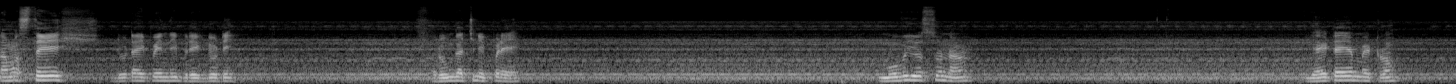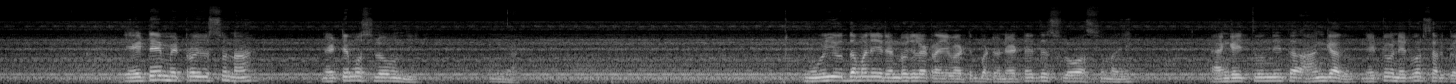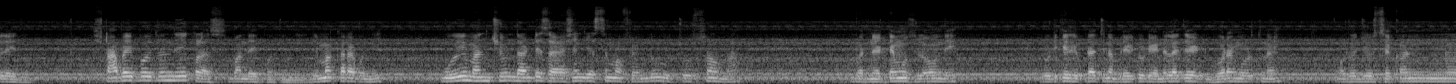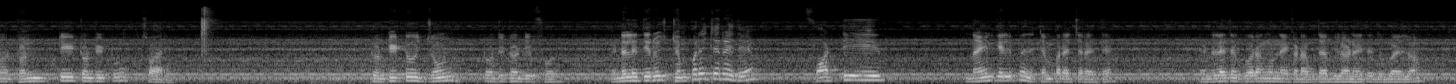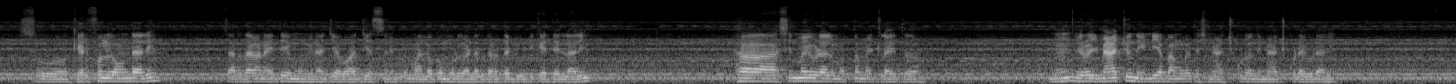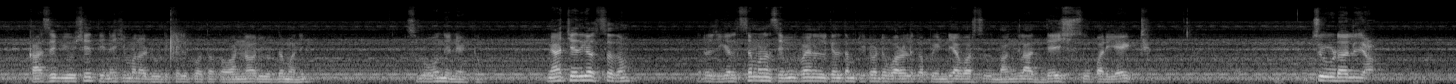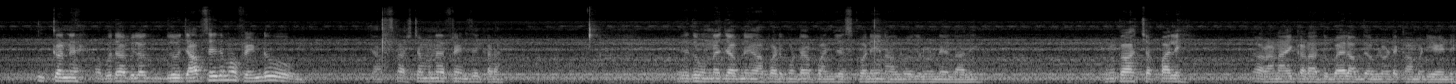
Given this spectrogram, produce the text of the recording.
నమస్తే డ్యూటీ అయిపోయింది break duty. రూమ్కి వచ్చిన ఇప్పుడే. మూవీ చూస్తున్నా. Eight AM metro. Eight AM metro చూస్తున్నా. నెట్ ఏమో స్లో ఉంది. మూవీ చూద్దామని రెండు రోజులే ట్రై పట్టి బట్ నెట్ అయితే స్లో వస్తున్నది హ్యాంగ్ అవుతుంది హ్యాంగ్ కాదు నెట్ నెట్వర్క్ సరిగ్గా లేదు. స్టాప్ అయిపోతుంది ప్లస్ బంద్ అయిపోతుంది. దిమాగ్ ఖరాబ్ ఉంది. మూవీ మంచిగా ఉందంటే సజెషన్ చేస్తే మా ఫ్రెండ్ చూస్తూ ఉన్నా. బట్ నెట్ ఏమో స్లో ఉంది. డ్యూటీకి వెళ్ళి ఇప్పుడు వచ్చిన బ్రేక్ డ్యూటీ ఎండలు అయితే ఘోరంగా కొడుతున్నాయి. ఒకరోజు second twenty twenty two sorry. Twenty two June twenty twenty four. ఎండలు అయితే ఈరోజు టెంపరేచర్ అయితే ఫార్టీ నైన్కి వెళ్ళిపోయింది టెంపరేచర్ అయితే. ఎండలు అయితే ఘోరంగా ఉన్నాయి ఇక్కడ అయితే దుబాయ్లో. సో కేర్ఫుల్గా ఉండాలి. సరదాగానైతే మూవీ నచ్చే వాచ్ చేస్తాను ఇప్పుడు. మళ్ళీ ఒక మూడు గంటల తర్వాత డ్యూటీకి అయితే వెళ్ళాలి సినిమా చూడాలి మొత్తం ఎట్లా అవుతుందో ఈరోజు మ్యాచ్ ఉంది. ఇండియా బంగ్లాదేశ్ మ్యాచ్ కూడా ఉంది. మ్యాచ్ కూడా చూడాలి. కాసేపు చూసి తినేసి మళ్ళీ డ్యూటీకి వెళ్ళిపోతా. ఒక వన్ అవర్ చూద్దామని స్లో ఉంది నెట్. మ్యాచ్ ఏది గెలుస్తుందో? ఈరోజు గెలిస్తే మనం సెమీఫైనల్కి వెళ్తాం. T twenty world cup India versus Bangladesh super eight. చూడాలి ఇక్కడనే. అబుదాబిలో. జాబ్స్ అయితే మా ఫ్రెండు. జాబ్స్ కష్టం ఉన్నది ఫ్రెండ్స్ ఇక్కడ. ఏదో ఉన్న జాబ్ని కాపాడుకుంటా పని చేసుకొని నాలుగు రోజులు ఉండి వెళ్ళాలి. ఇంకా చెప్పాలి. ఎవరైనా ఇక్కడ దుబాయ్లో అబుదాబిలో ఉంటే కామెంట్ చేయండి.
